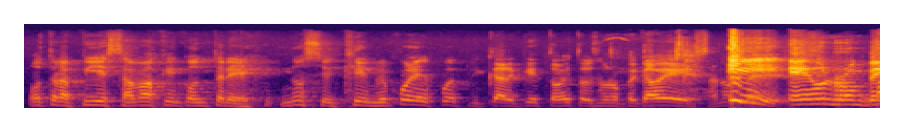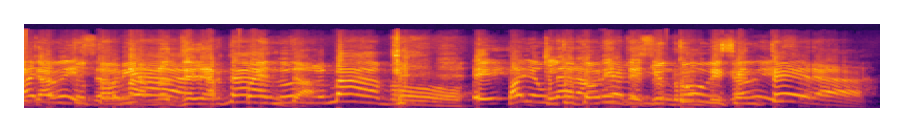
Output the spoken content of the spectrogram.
Otra pieza más que encontré. No sé qué. ¿Me puede después explicar que todo esto es un rompecabezas? No sí, es un rompecabezas. Vaya un tutorial, no te das cuenta. vamos. Eh, Vaya un tutorial en YouTube y se entera.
